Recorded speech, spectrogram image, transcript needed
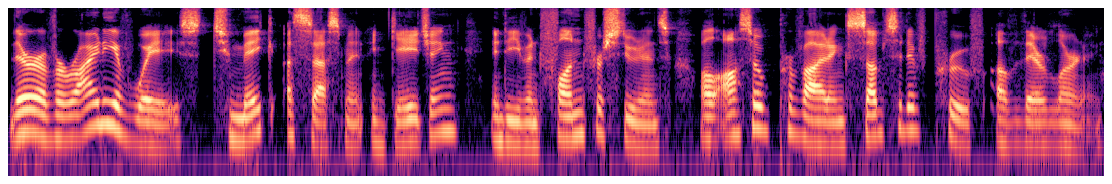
there are a variety of ways to make assessment engaging and even fun for students while also providing substantive proof of their learning.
